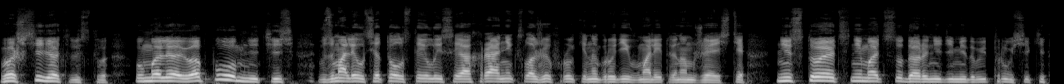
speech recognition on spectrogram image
«Ваше сиятельство, умоляю, опомнитесь!» — взмолился толстый лысый охранник, сложив руки на груди в молитвенном жесте. «Не стоит снимать, сударыни Демидовой, трусики.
